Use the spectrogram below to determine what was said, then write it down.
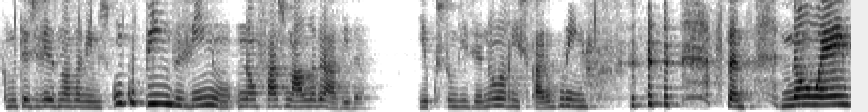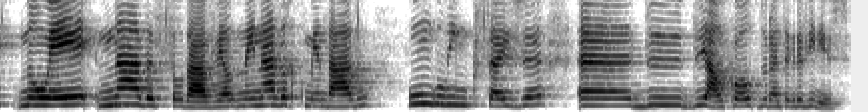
que muitas vezes nós ouvimos, um copinho de vinho não faz mal na grávida. E eu costumo dizer, não arriscar o bolinho. Portanto, não é, não é nada saudável, nem nada recomendado um golinho que seja uh, de, de álcool durante a gravidez.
